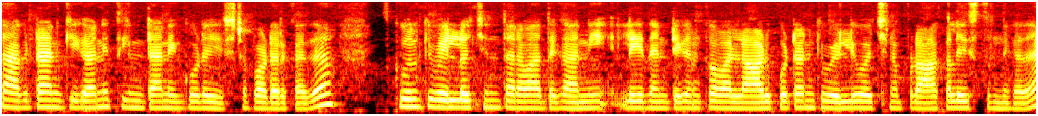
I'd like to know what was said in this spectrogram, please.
తాగటానికి కానీ తినటానికి కూడా ఇష్టపడరు కదా. స్కూల్కి వెళ్ళి వచ్చిన తర్వాత కానీ లేదంటే కనుక వాళ్ళు ఆడుకోవటానికి వెళ్ళి వచ్చినప్పుడు ఆకలిస్తుంది కదా.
